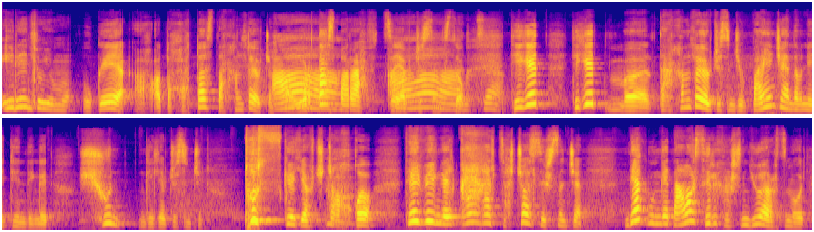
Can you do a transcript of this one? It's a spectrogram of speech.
ирээн лүү юм уу? Үгүй одоо хотоос дарханлаа явж байгаа. Урдаас бараа авцсан явж исэн гэсэн. Тэгээд тэгээд дарханлаа явж исэн чинь Баян чандавны тэнд ингээд шүн ингээд явж исэн чинь төс гэж явчихж байгаа байхгүй юу. Тэгээ би ингээд гайхаад зочоос ирсэн чинь яг ингээд намаас сэрэх хашинд юу харагдсан мөгөл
